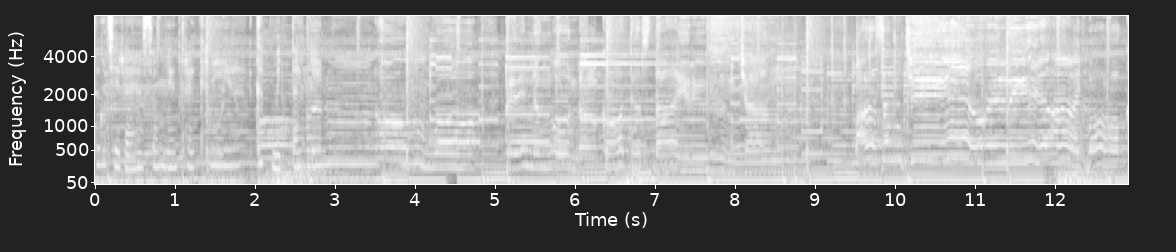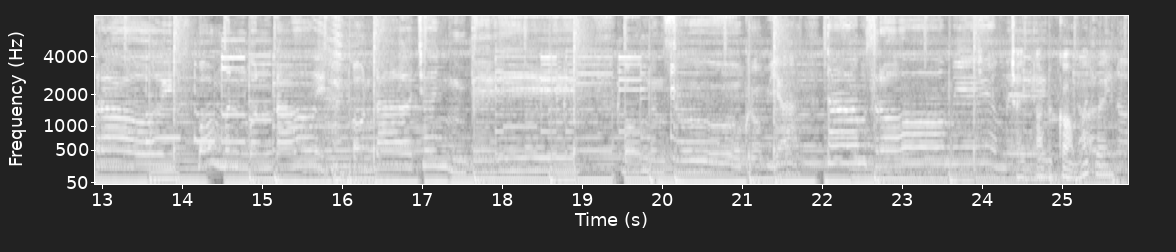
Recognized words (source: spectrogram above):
សិនជារ៉ាសុំយើងត្រូវគ្នាគិតមិនទៅលៀនអូពេលនឹងអូនដល់ក៏ទើបស្ដាយរឿងចាំងបើសិនជាវេលាអាចបកក្រោយបងមិនបណ្ដោយអូនដើរចេញទេបងនឹងស៊ូគ្រប់យ៉ាងតាមស្រមៀមចៃប្លន់ឬក៏មិនវិញ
